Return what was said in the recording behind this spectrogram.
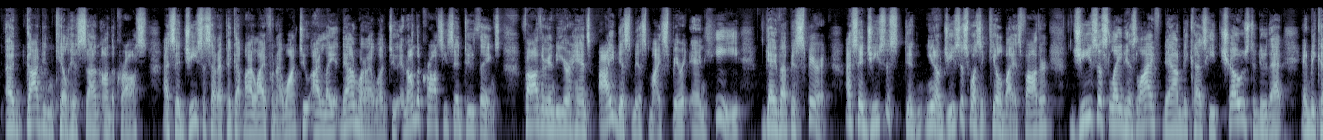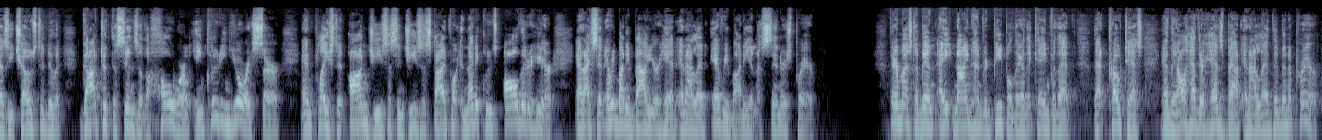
uh, God didn't kill his son on the cross. I said, Jesus said, I pick up my life when I want to. I lay it down when I want to. And on the cross, he said two things Father, into your hands, I dismiss my spirit. And he gave up his spirit. I said, Jesus didn't, you know, Jesus wasn't killed by his father. Jesus laid his life down because he chose to do that. And because he chose to do it, God took the sins of the whole world, including yours, sir, and placed it on Jesus. And Jesus died for it. And that includes all that are here. And I said, everybody bow your head. And I led everybody in a sinner's prayer. There must have been eight, nine hundred people there that came for that, that protest, and they all had their heads bowed, and I led them in a prayer.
